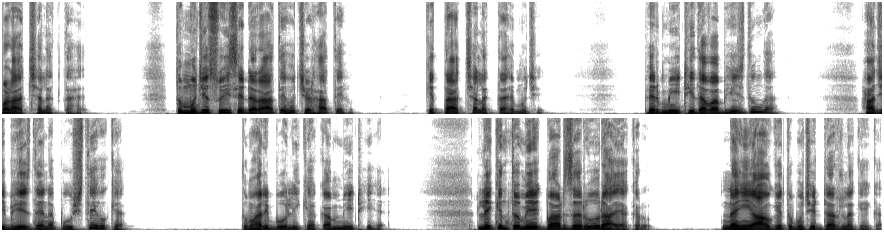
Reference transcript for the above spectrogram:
बड़ा अच्छा लगता है। तुम मुझे सुई से डराते हो, चिढ़ाते हो। कितना अच्छा लगता है मुझे। फिर मीठी दवा भेज दूँगा। हाँ जी, भेज देना, पूछते हो क्या? तुम्हारी बोली क्या कम मीठी है? लेकिन तुम एक बार ज़रूर आया करो। नहीं आओगे तो मुझे डर लगेगा।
